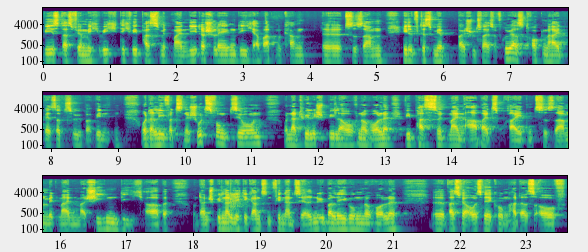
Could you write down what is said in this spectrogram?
wie ist das für mich wichtig? Wie passt es mit meinen Niederschlägen, die ich erwarten kann, äh, zusammen? Hilft es mir beispielsweise Frühjahrstrockenheit besser zu überwinden oder liefert es eine Schutzfunktion? Und natürlich spielt auch eine Rolle, wie passt es mit meinen Arbeitsbreiten zusammen, mit meinen Maschinen, die ich habe? Und dann spielen natürlich die ganzen finanziellen Überlegungen eine Rolle. Äh, was für Auswirkungen hat das auf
